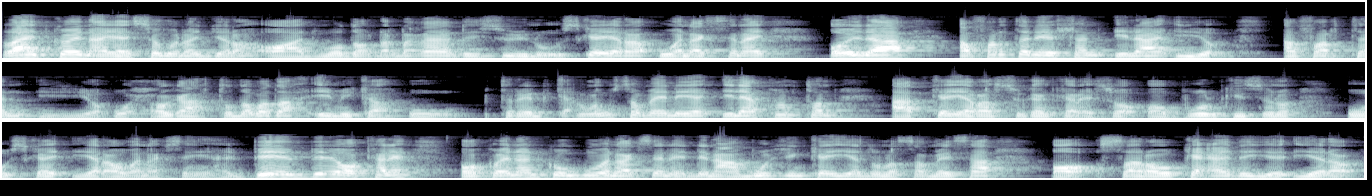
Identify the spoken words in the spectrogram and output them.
lightcoin ayaa isaguna jira oo aad moodo dhaqdhaqaaqiisu inuu iska yara wanaagsanay oo ilaa afartan iyo shan ilaa iyo afartan iyo waxoogaa toddobada iminka uu trendka lagu sameynaya ilaa konton aad ka yara sugan karayso oo buulkiisuna uu iska yara wanaagsan yahay. B m b oo kale oo coinanka ugu wanaagsan ee dhinaca movinka iyaduna samaysa oo sara u kaceeda yara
